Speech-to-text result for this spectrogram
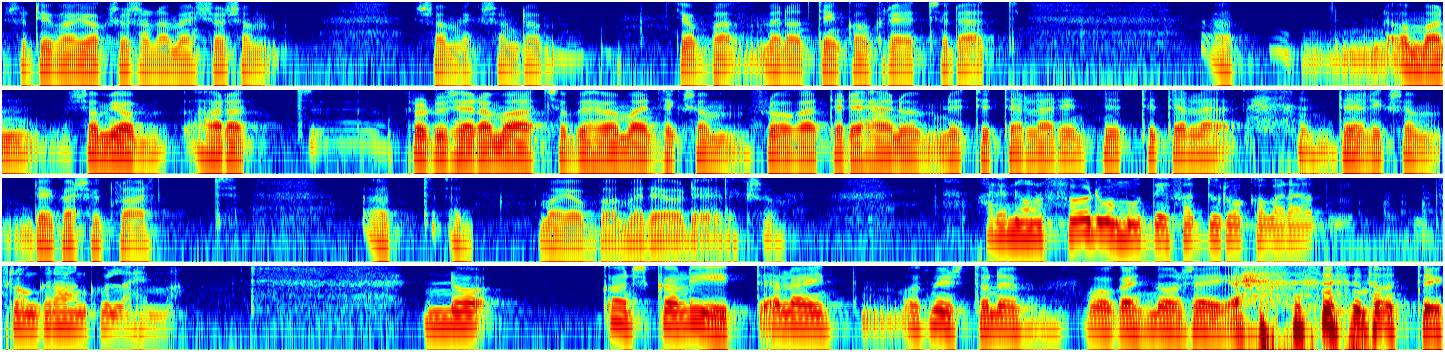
så de var ju också sådana människor som, som liksom jobbar med någonting konkret. Så där att om man som jag har att producera mat så behöver man inte liksom fråga att är det här nu nyttigt eller inte nyttigt. Eller det, är liksom, det är ganska klart att, att man jobbar med det och det. Liksom. Har det någon fördom mot dig för att du råkar vara från Grankulla hemma? No, ganska lite, eller inte, åtminstone vågar inte någon säga någonting.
